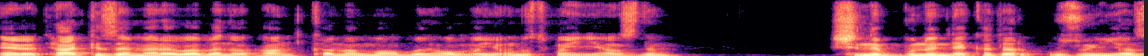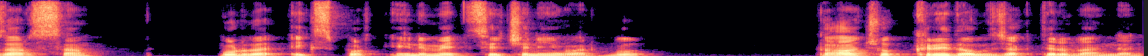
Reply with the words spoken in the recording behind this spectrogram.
Evet, herkese merhaba ben Orhan. Kanalıma abone olmayı unutmayın yazdım. Şimdi bunu ne kadar uzun yazarsam burada Export Animate seçeneği var. Bu daha çok kredi alacaktır benden.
